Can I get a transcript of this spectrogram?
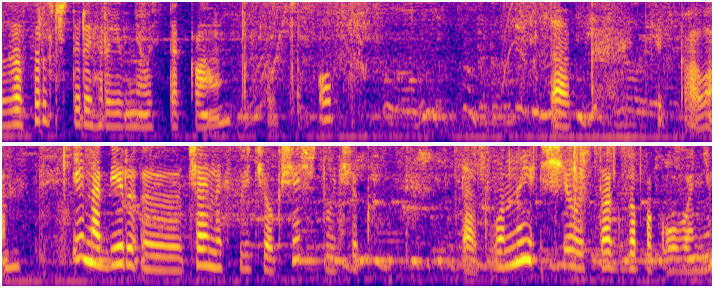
за 44 гривні. Ось така. Оп. Так, цікаво. І набір е, чайних свічок, 6 штучок. Так, вони ще ось так запаковані.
